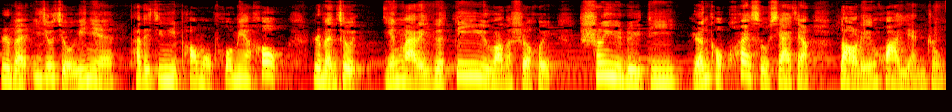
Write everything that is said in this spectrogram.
日本一九九一年，它的经济泡沫破灭后，日本就迎来了一个低欲望的社会，生育率低，人口快速下降，老龄化严重。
